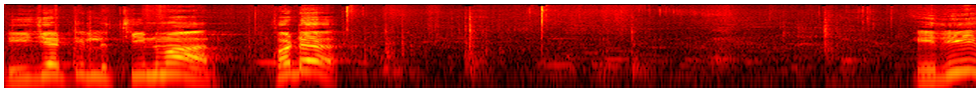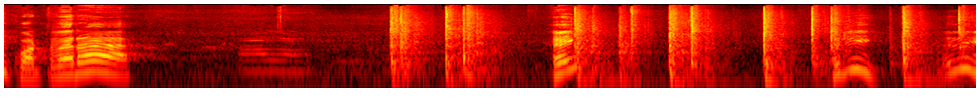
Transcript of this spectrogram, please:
డీజే టిల్లు తీన్మార్. కొట్టు. ఇది కొట్టవారా? హే అది అది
